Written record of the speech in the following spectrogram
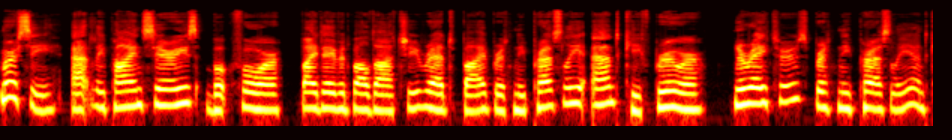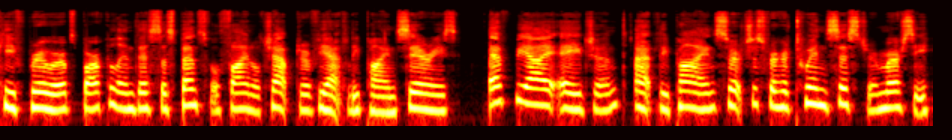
Mercy, Atlee Pine Series, Book 4, by David Baldacci, read by Brittany Pressley and Kyf Brewer. Narrators Brittany Pressley and Kyf Brewer sparkle in this suspenseful final chapter of the Atlee Pine series. FBI agent Atlee Pine searches for her twin sister, Mercy,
